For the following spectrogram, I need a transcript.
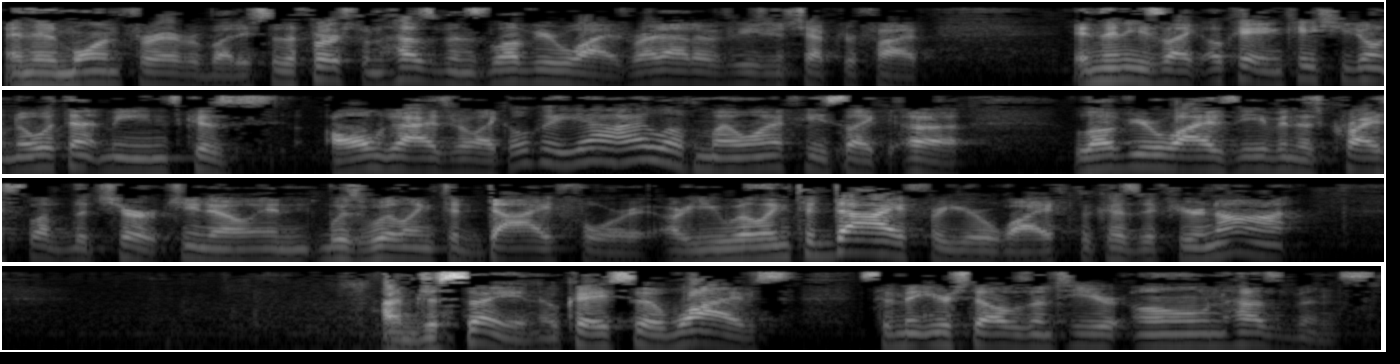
and then one for everybody. So the first one, husbands, love your wives, right out of Ephesians chapter 5. And then he's like, okay, in case you don't know what that means, because all guys are like, okay, yeah, I love my wife. He's like, uh, love your wives even as Christ loved the church, you know, and was willing to die for it. Are you willing to die for your wife? Because if you're not, I'm just saying. Okay, so wives, submit yourselves unto your own husbands.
